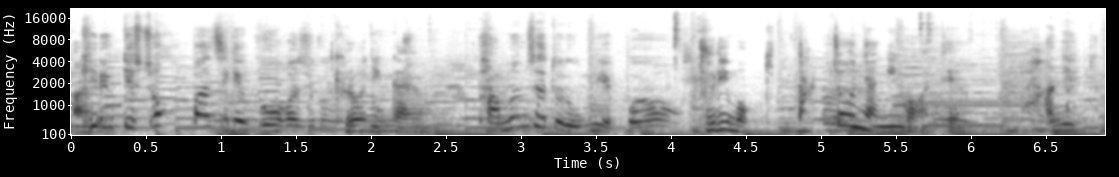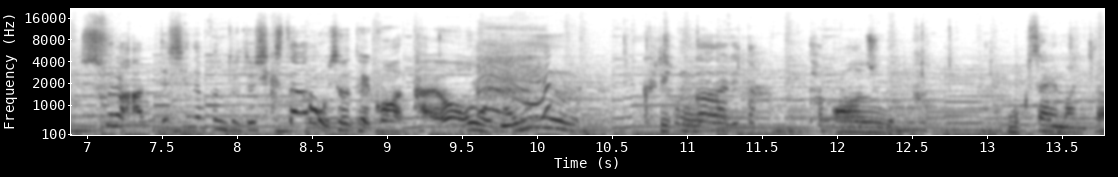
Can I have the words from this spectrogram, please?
아유. 기름기 쏙 빠지게 구워가지고 그러니까요. 담음새도 너무 예뻐요. 둘이 먹기 딱 좋은 양인 것 같아요. 아니 술 안 드시는 분들도 식사하러 오셔도 될 것 같아요. 어, 너무 그리고 젓가락이 딱 담가가지고. 목살 먼저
